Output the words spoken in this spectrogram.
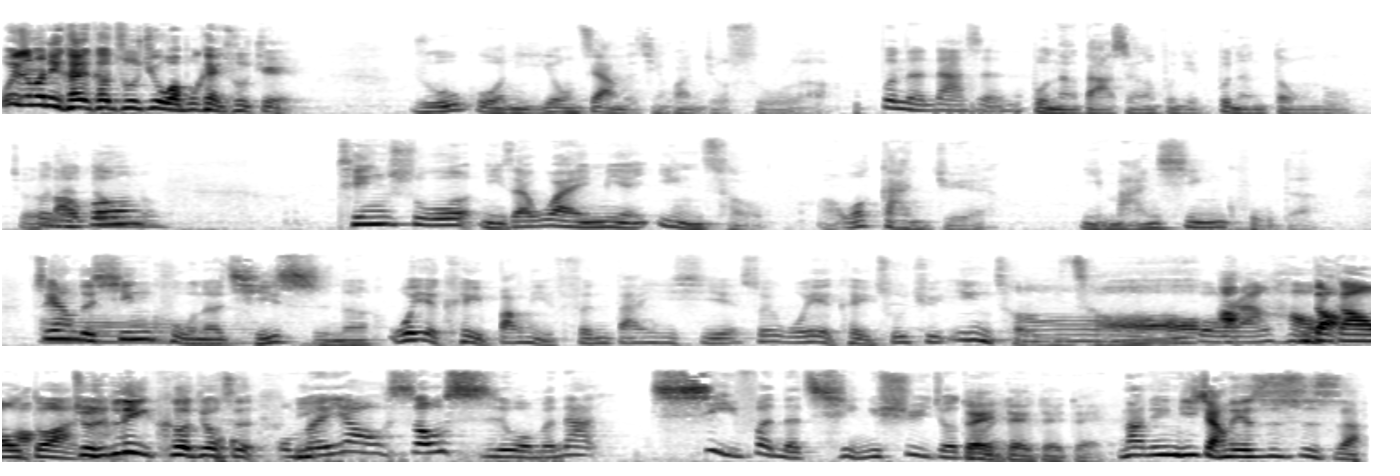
为什么你可以可以出去，我不可以出去？如果你用这样的情况，你就输了，不能大声，不能大声，而不不能动怒。就是老公，听说你在外面应酬啊，我感觉你蛮辛苦的。这样的辛苦哦呢，其实呢，我也可以帮你分担一些，所以我也可以出去应酬一酬。哦果然好高端啊啊就是立刻就是我们要收拾我们那气愤的情绪，就对了对对对，那你你讲的也是事实啊。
